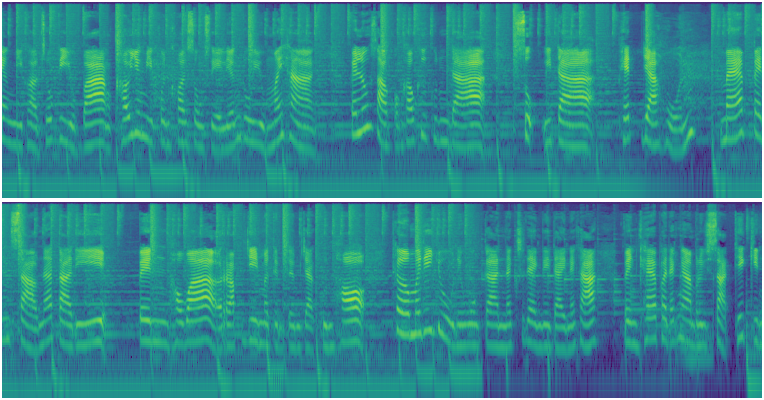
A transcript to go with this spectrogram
ยังมีความโชคดีอยู่บ้าง เขายังมีคนคอยส่งเสียเลี้ยงดูอยู่ไม่ห่าง เป็นลูกสาวของเขาคือคุณดา สุวิดา เพชรยาหน แม้เป็นสาวหน้าตาดี เป็นเพราะว่ารับยีนมาเต็มๆจากคุณพ่อ เธอไม่ได้อยู่ในวงการนักแสดงใด ๆนะคะ เป็นแค่พนักงานบริษัทที่กิน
